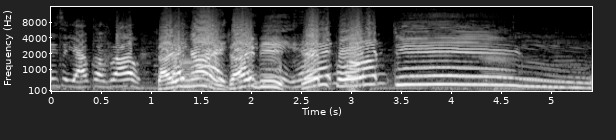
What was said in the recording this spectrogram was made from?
นิสยามของเราใจง่ายใจดี เห็นผลจริง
